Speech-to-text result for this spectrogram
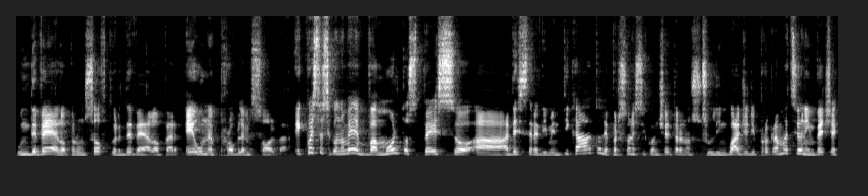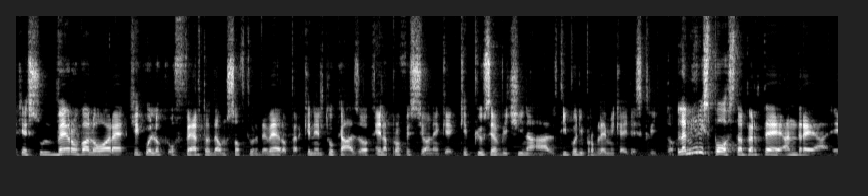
un developer, un software developer è un problem solver. E questo secondo me va molto spesso a, ad essere dimenticato, le persone si concentrano sul linguaggio di programmazione invece che sul vero valore che è quello offerto da un software developer, che nel tuo caso è la professione che, che più si avvicina al tipo di problemi che hai descritto. La mia risposta per te, Andrea, è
